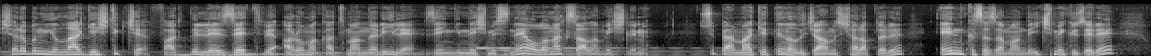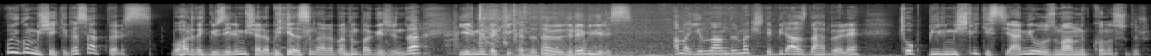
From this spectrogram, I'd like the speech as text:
şarabın yıllar geçtikçe farklı lezzet ve aroma katmanları ile zenginleşmesine olanak sağlama işlemi. Süpermarketten alacağımız şarapları en kısa zamanda içmek üzere uygun bir şekilde saklarız. Bu arada güzelim şarabı yazın arabanın bagajında 20 dakikada da öldürebiliriz. Ama yıllandırmak işte biraz daha böyle çok bilmişlik isteyen bir uzmanlık konusudur.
